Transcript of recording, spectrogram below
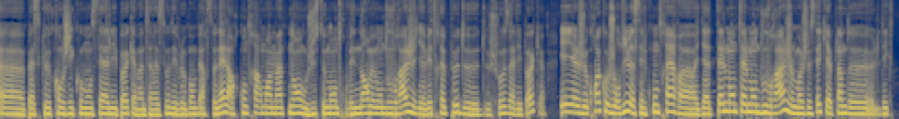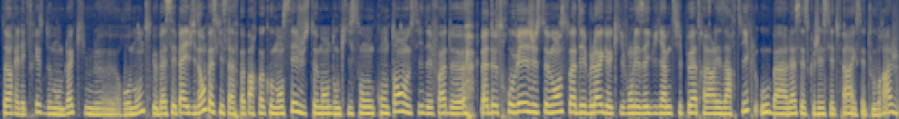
Euh, parce que quand j'ai commencé à l'époque à m'intéresser au développement personnel, alors contrairement à maintenant où justement on trouve énormément d'ouvrages, il y avait très peu de, choses à l'époque, et euh, je crois qu'aujourd'hui, bah, c'est le contraire. Euh, Il y a tellement, tellement d'ouvrages. Moi, je sais qu'il y a plein de lecteurs et lectrices de mon blog qui me remontent que bah, c'est pas évident parce qu'ils savent pas par quoi commencer justement. Donc, ils sont contents aussi des fois de bah, de trouver justement soit des blogs qui vont les aiguiller un petit peu à travers les articles ou bah là, c'est ce que j'ai essayé de faire avec cet ouvrage.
